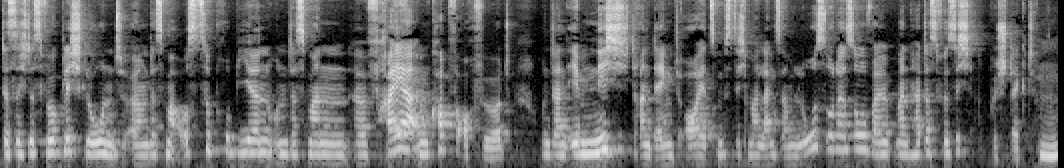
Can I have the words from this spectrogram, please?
dass sich das wirklich lohnt, ähm, das mal auszuprobieren und dass man äh, freier im Kopf auch wird und dann eben nicht dran denkt, oh, jetzt müsste ich mal langsam los oder so, weil man hat das für sich abgesteckt. Hm.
